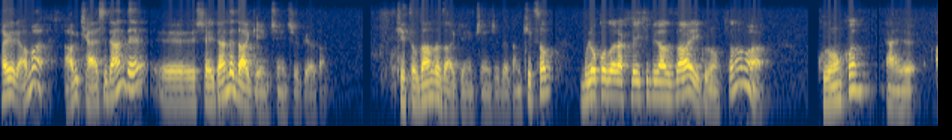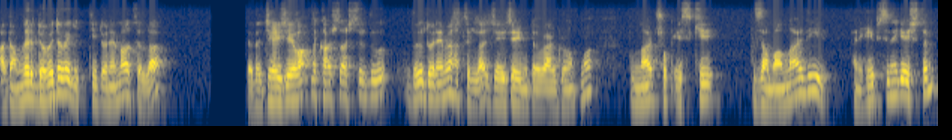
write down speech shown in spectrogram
Hayır ama abi Kelsey'den de e, şeyden de daha game changer bir adam. Kittle'dan da daha game changer bir adam. Kittle blok olarak belki biraz daha iyi Gronk'tan ama Gronk'un yani adamları döve döve gittiği dönemi hatırla. Ya da J.J. Watt'la karşılaştırdığı dönemi hatırla. J.J. mi döver Gronk mu? Bunlar çok eski zamanlar değil. Hani hepsini geçtim.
